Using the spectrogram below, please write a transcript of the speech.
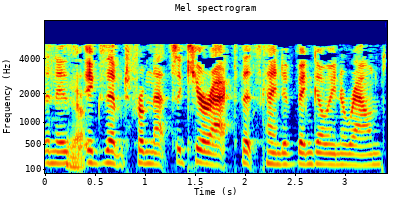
and is Yeah. exempt from that Secure Act that's kind of been going around,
